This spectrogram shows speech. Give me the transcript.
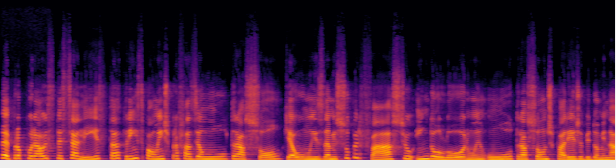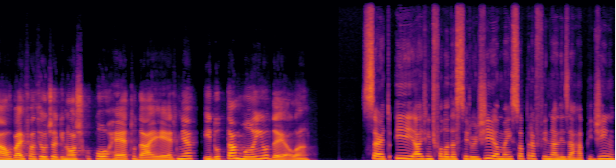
É, procurar o especialista, principalmente para fazer um ultrassom, que é um exame super fácil, indolor, um, um ultrassom de parede abdominal, vai fazer o diagnóstico correto da hérnia e do tamanho dela. Certo. E a gente falou da cirurgia, mas só para finalizar rapidinho,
